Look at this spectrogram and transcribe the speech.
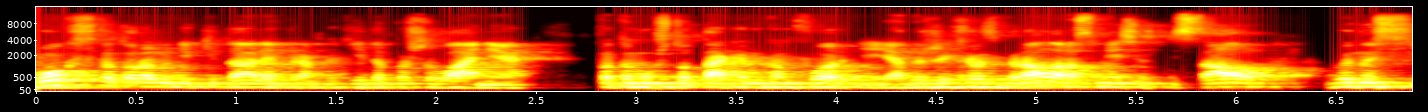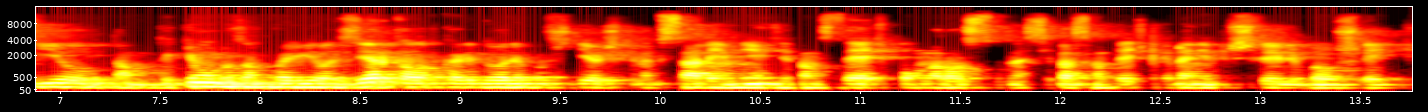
бокс, в который люди кидали прям какие-то пожелания – потому что так им комфортнее. Я даже их разбирал раз в месяц, писал, выносил. Там, таким образом появилось зеркало в коридоре, потому что девочки написали им негде там стоять в полном росте, на себя смотреть, когда они пришли либо ушли.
